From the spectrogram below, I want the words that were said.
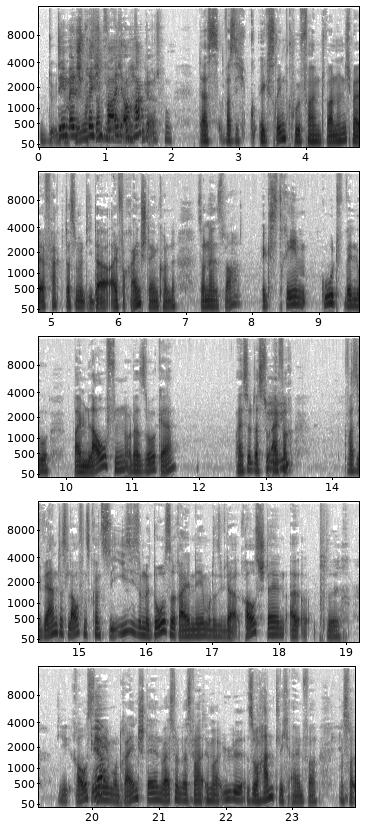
du, Dementsprechend war ich auch Hacke. Das, was ich extrem cool fand, war noch nicht mal der Fakt, dass man die da einfach reinstellen konnte, sondern es war extrem gut, wenn du beim Laufen oder so, gell, weißt du, dass du Mhm. einfach quasi während des Laufens konntest du easy so eine Dose reinnehmen oder sie wieder rausstellen, äh, pff, die rausnehmen Ja. und reinstellen, weißt du, und das war immer übel, so handlich einfach. Das war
